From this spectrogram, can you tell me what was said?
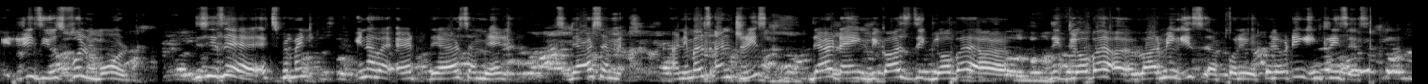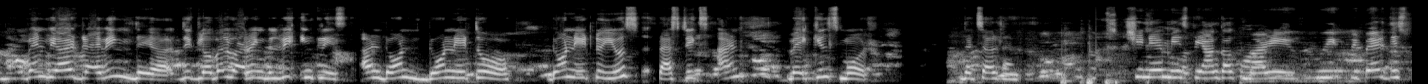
it is useful more. This is a experiment in our earth. There are some there are some animals and trees. They are dying because the global uh, the global uh, warming is uh, pollu- polluting increases. When we are driving, the uh, the global warming will be increased and don't don't need to don't need to use plastics and vehicles more. That's all. Thank you. She name is Priyanka Kumari. We prepared this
